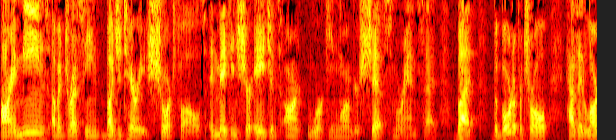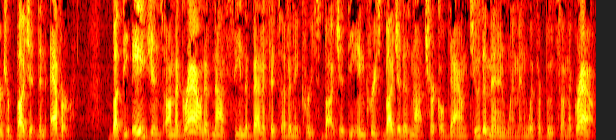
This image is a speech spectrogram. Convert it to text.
are a means of addressing budgetary shortfalls and making sure agents aren't working longer shifts, Moran said. But the Border Patrol has a larger budget than ever. But the agents on the ground have not seen the benefits of an increased budget. The increased budget has not trickled down to the men and women with their boots on the ground.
